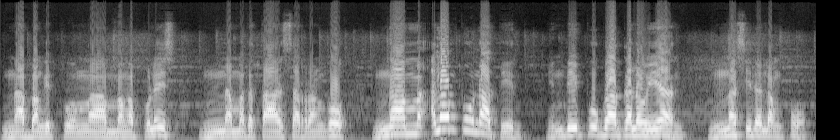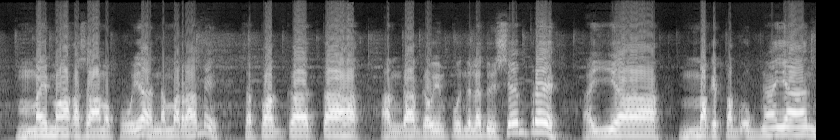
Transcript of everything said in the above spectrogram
nabanggit kong ah, mga pulis na matataas sa ranggo na alam po natin, hindi po gagalaw yan na sila lang po. May mga kasama po yan na marami sapagkat ah, ang gagawin po nila doon, siyempre ay ah, makipag-ugnayan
